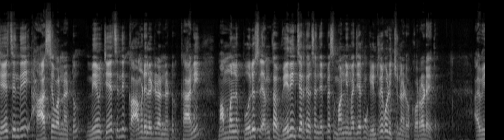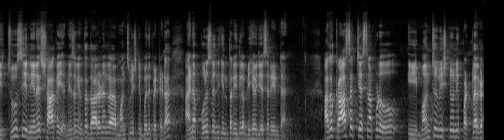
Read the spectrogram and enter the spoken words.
చేసింది హాస్యం అన్నట్టు మేము చేసింది కామెడీ రిలేటెడ్ అన్నట్టు కానీ మమ్మల్ని పోలీసులు ఎంత వేధించారో తెలుసు అని చెప్పేసి మొన్న ఈ మధ్య ఒక ఇంటర్వ్యూ కూడా ఇచ్చున్నాడు ఒక కుర్రాడైతే అవి చూసి నేనే షాక్ అయ్యాను నిజంగా ఇంత దారుణంగా మంచు విష్ణు ఇబ్బంది పెట్టాడా? ఆయన పోలీసులు ఎందుకు ఇంత రీతిగా బిహేవ్ చేశారు ఏంటని అని. అదో క్రాస్ చెక్ చేసినప్పుడు ఈ మంచు విష్ణుని పర్టికులర్గా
